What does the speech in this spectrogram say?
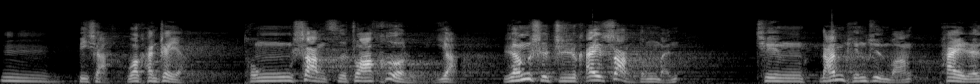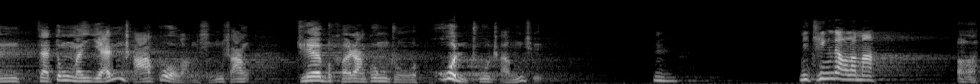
嗯，陛下，我看这样，同上次抓贺鲁一样。仍是只开上东门，请南平郡王派人在东门严查过往行商，绝不可让公主混出城去。嗯，你听到了吗？啊，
